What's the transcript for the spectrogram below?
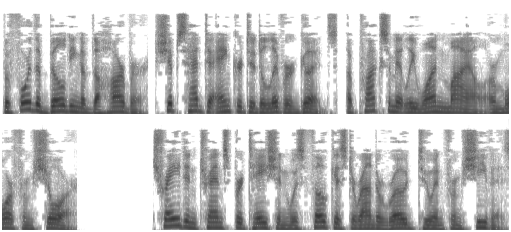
Before the building of the harbour, ships had to anchor to deliver goods, approximately one mile or more from shore. Trade and transportation was focused around a road to and from Sivas.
